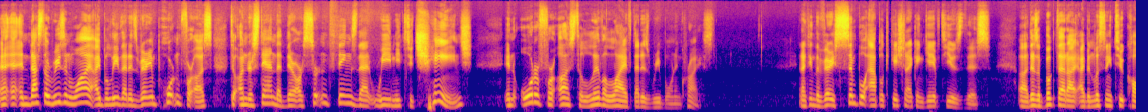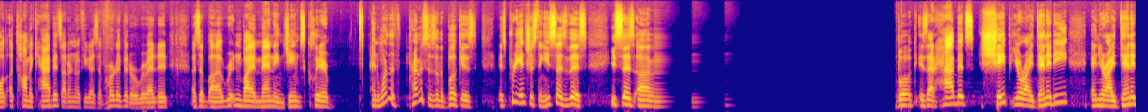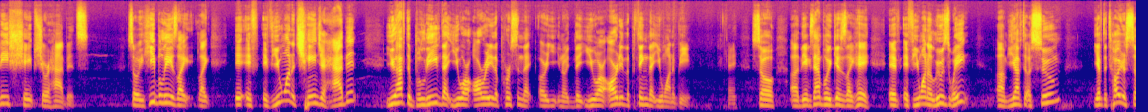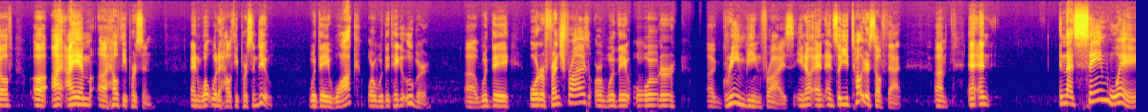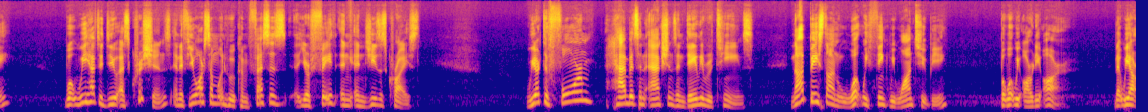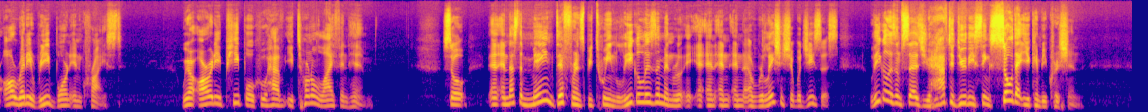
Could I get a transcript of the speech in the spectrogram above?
And, and that's the reason why I believe that it's very important for us to understand that there are certain things that we need to change in order for us to live a life that is reborn in Christ. And I think the very simple application I can give to you is this. Uh, there's a book that I, have been listening to called Atomic Habits. I don't know if you guys have heard of it or read it. It's a, uh, written by a man named James Clear. And one of the premises of the book is, is pretty interesting. He says this He says, um, book is that habits shape your identity and your identity shapes your habits. So he believes like like if if you want to change a habit, you have to believe that you are already the person that or you know that you are already the thing that you want to be. Okay, so uh, the example he gives is like, hey, if, if you want to lose weight, um, you have to assume, you have to tell yourself, uh, I, I am a healthy person. And what would a healthy person do? Would they walk or would they take an Uber? Uh, would they order French fries or would they order uh, green bean fries? You know, and, and so you tell yourself that. Um, and, and in that same way, what we have to do as Christians, and if you are someone who confesses your faith in, in Jesus Christ, we are to form habits and actions and daily routines not based on what we think we want to be, but what we already are. That we are already reborn in Christ. We are already people who have eternal life in Him. So, and, and that's the main difference between legalism and, and, and, and a relationship with Jesus. Legalism says you have to do these things so that you can be Christian.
